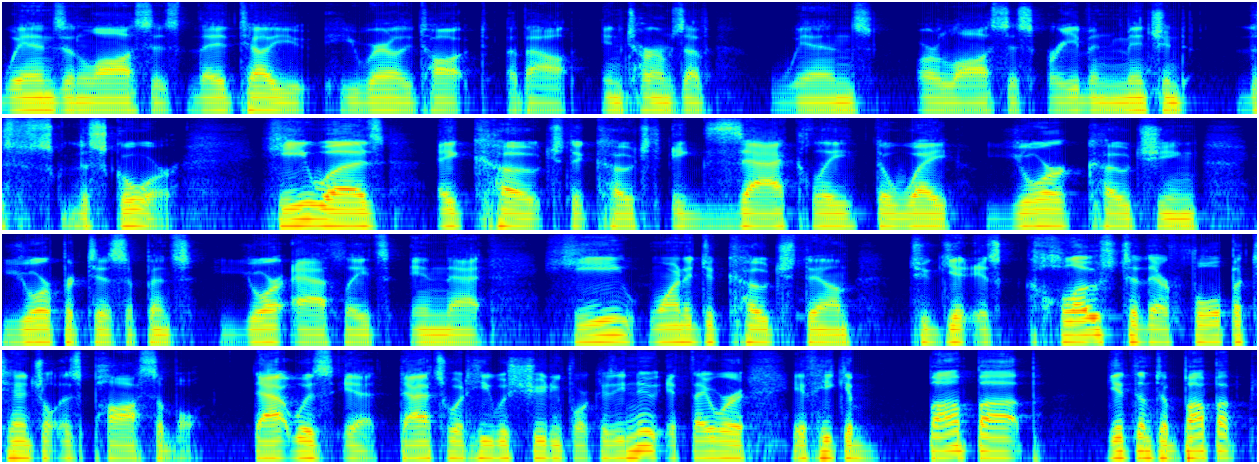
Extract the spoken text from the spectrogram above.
wins and losses? They'd tell you he rarely talked about in terms of wins or losses or even mentioned the, the score. He was a coach that coached exactly the way you're coaching your participants, your athletes, in that he wanted to coach them to get as close to their full potential as possible. That was it. That's what he was shooting for because he knew if they were, if he could bump up, get them to bump up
